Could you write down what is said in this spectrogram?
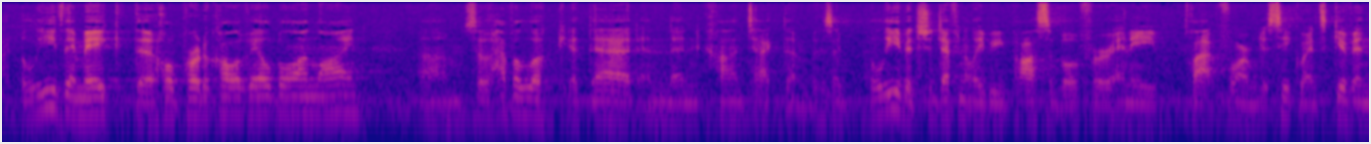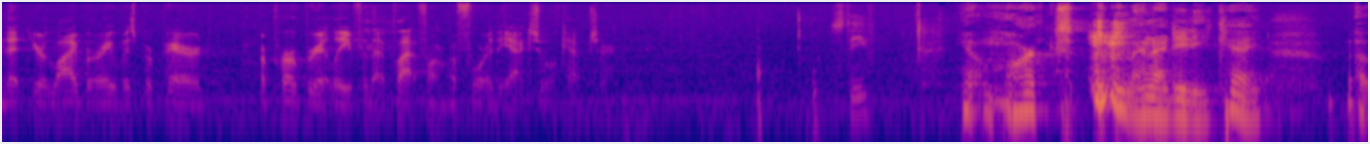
I believe they make the whole protocol available online. Um, so have a look at that and then contact them because I believe it should definitely be possible for any platform to sequence, given that your library was prepared appropriately for that platform before the actual capture. Steve? Yeah, Mark's NIDDK. Uh,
